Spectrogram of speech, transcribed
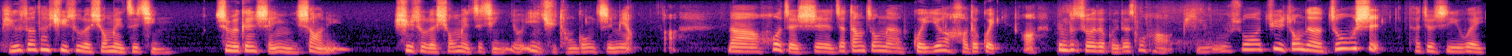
比如说他叙述的兄妹之情，是不是跟《神隐少女》叙述的兄妹之情有异曲同工之妙啊？那或者是这当中呢，鬼也有好的鬼啊，并不是所有的鬼都不好。比如说剧中的朱氏，他就是一位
